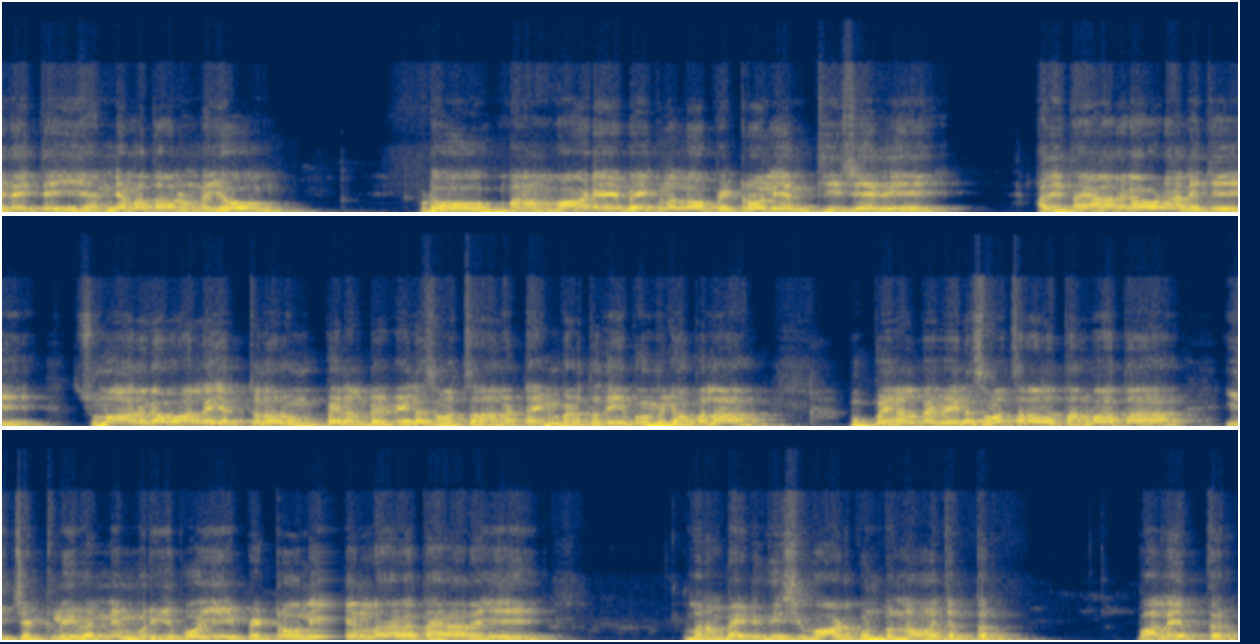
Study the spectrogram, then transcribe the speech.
ఏదైతే ఈ అన్య మతాలు ఉన్నాయో ఇప్పుడు మనం వాడే బైకులలో పెట్రోలియం తీసేది అది తయారు కావడానికి సుమారుగా వాళ్ళే చెప్తున్నారు ముప్పై నలభై వేల సంవత్సరాల టైం పడుతుంది భూమి లోపల. ముప్పై నలభై వేల సంవత్సరాల తర్వాత ఈ చెట్లు ఇవన్నీ మురిగిపోయి పెట్రోలియం లాగా తయారయ్యి మనం బయట తీసి వాడుకుంటున్నాము అని చెప్తారు. వాళ్ళే చెప్తారు.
